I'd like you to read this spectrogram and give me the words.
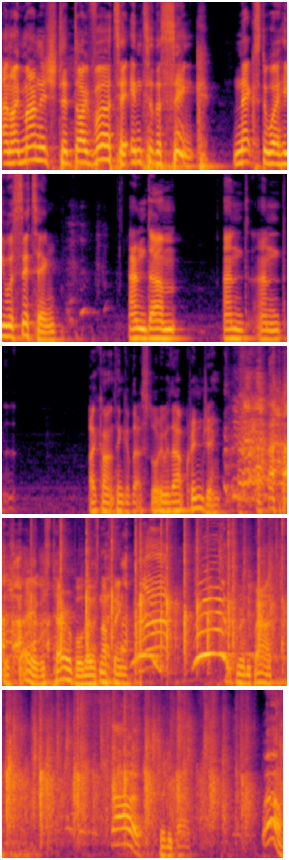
And I managed to divert it into the sink next to where he was sitting, and um, and and I can't think of that story without cringing. day, it was terrible. There was nothing. It was really bad. So, Really bad. well,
